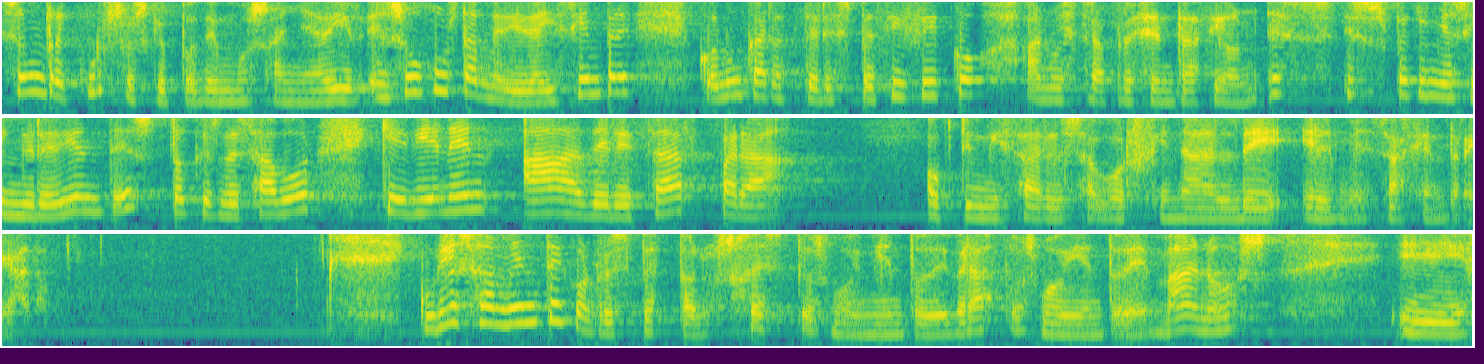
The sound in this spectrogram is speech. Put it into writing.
son recursos que podemos añadir en su justa medida y siempre con un carácter específico a nuestra presentación. esos pequeños ingredientes, toques de sabor que vienen a aderezar para optimizar el sabor final del mensaje entregado. Curiosamente, con respecto a los gestos, movimiento de brazos, movimiento de manos, eh,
